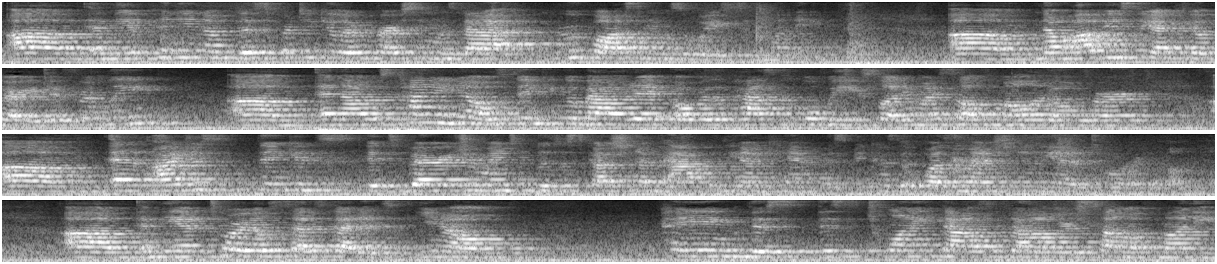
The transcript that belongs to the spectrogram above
Um, and the opinion of this particular person was that Groove Boston was a waste of money. Um, now, obviously, I feel very differently. Um, and I was kind of, you know, thinking about it over the past couple weeks, letting myself mull it over. Um, and I just think it's it's very germane to the discussion of apathy on campus because it was mentioned in the editorial. Um, and the editorial says that it's, you know, paying this this twenty thousand dollars sum of money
